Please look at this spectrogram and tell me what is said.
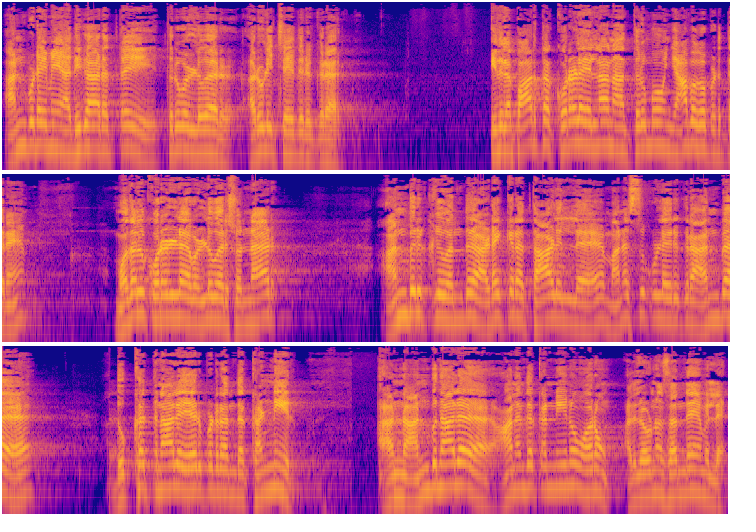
அன்புடைமை அதிகாரத்தை திருவள்ளுவர் அருளி செய்திருக்கிறார். இதில் பார்த்த குரலை எல்லாம் நான் திரும்பவும் ஞாபகப்படுத்துகிறேன் முதல் குரலில் வள்ளுவர் சொன்னார் அன்பிற்கு வந்து அடைக்கிற தாள் இல்லை மனசுக்குள்ளே இருக்கிற அன்பை துக்கத்தினால ஏற்படுற அந்த கண்ணீர். அந்த அன்புனால ஆனந்த கண்ணீரும் வரும். அதில் ஒன்றும் சந்தேகம் இல்லை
